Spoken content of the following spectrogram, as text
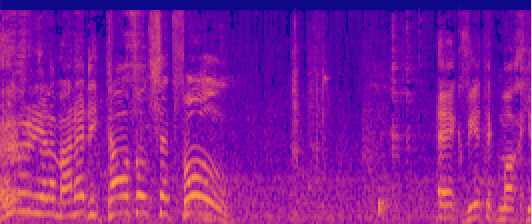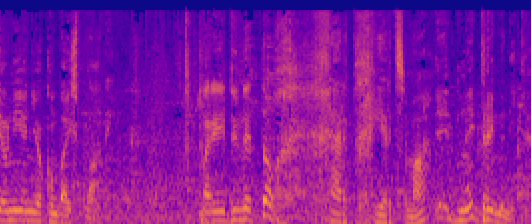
Roer julle manne, die tafel sit vol. Ek weet ek mag jou nie in jou kombuis pla nie. Maar jy doen dit tog, Gert Geertsma. Net 3 minute.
